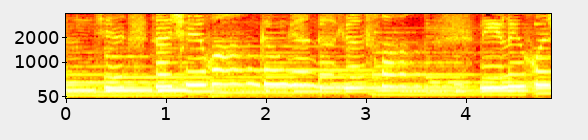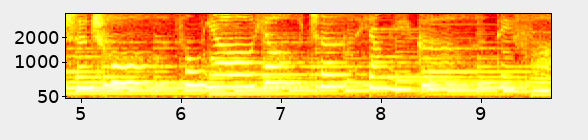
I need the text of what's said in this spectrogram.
人间，再去往更远的远方。你灵魂深处，总要有这样一个地方，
